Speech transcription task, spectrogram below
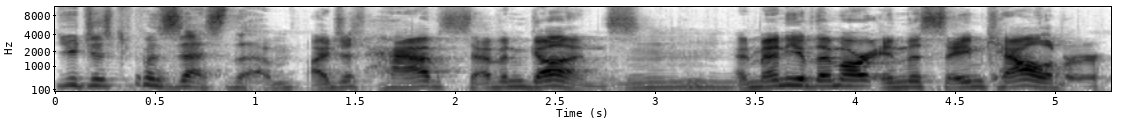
You just possess them. I just have seven guns. Mm. And many of them are in the same caliber.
